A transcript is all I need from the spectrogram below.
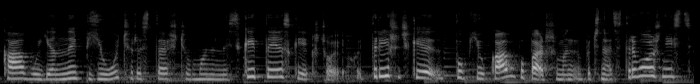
каву я не п'ю через те, що в мене низький тиск. Якщо я хоч трішечки поп'ю каву, по-перше, в мене починається тривожність.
